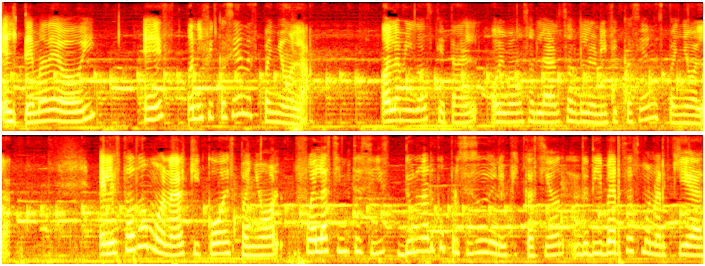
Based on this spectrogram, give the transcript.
El tema de hoy es unificación española. Hola amigos, ¿qué tal? Hoy vamos a hablar sobre la unificación española. El Estado monárquico español fue la síntesis de un largo proceso de unificación de diversas monarquías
